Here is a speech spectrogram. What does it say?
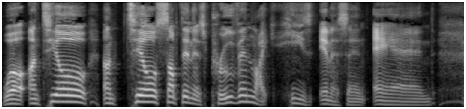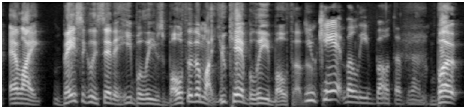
well, until until something is proven, like he's innocent, and and like basically said that he believes both of them. Like you can't believe both of them. You can't believe both of them. But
